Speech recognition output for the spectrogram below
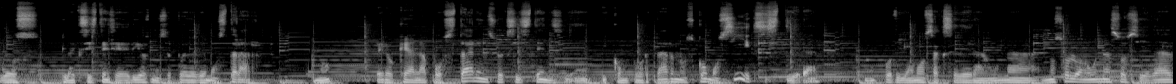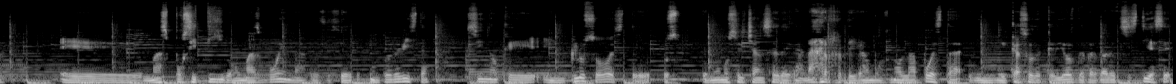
Dios, la existencia de Dios no se puede demostrar, ¿no? Pero que al apostar en su existencia y comportarnos como si existiera, ¿no? podíamos acceder a una, no solo a una sociedad eh, más positiva o más buena desde cierto punto de vista, sino que incluso este, pues, teníamos el chance de ganar, digamos, ¿no? la apuesta, en el caso de que Dios de verdad existiese,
